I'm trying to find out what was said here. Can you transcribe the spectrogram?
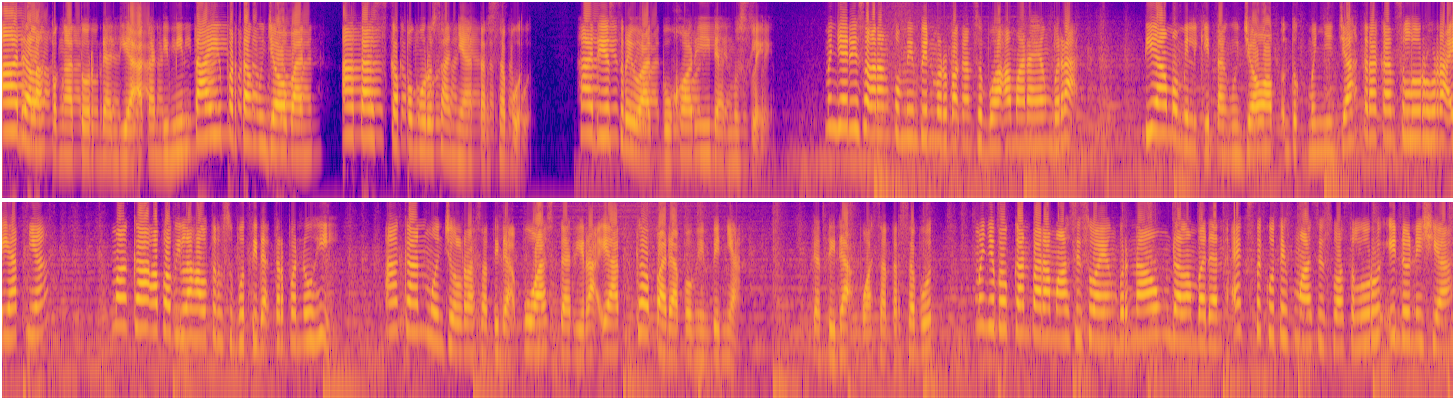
adalah pengatur dan dia akan dimintai pertanggungjawaban atas kepengurusannya tersebut. Hadis riwayat Bukhari dan Muslim. Menjadi seorang pemimpin merupakan sebuah amanah yang berat. Dia memiliki tanggung jawab untuk menyejahterakan seluruh rakyatnya. Maka apabila hal tersebut tidak terpenuhi, akan muncul rasa tidak puas dari rakyat kepada pemimpinnya. Ketidakpuasan tersebut menyebabkan para mahasiswa yang bernaung dalam Badan Eksekutif Mahasiswa Seluruh Indonesia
